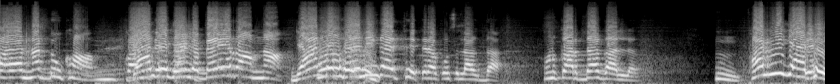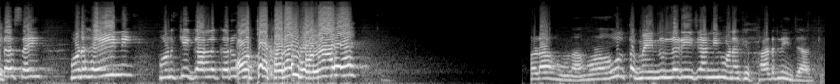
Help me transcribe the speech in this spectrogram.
ਆਇਆ ਨੱਡੂ ਖਾਂ। ਜਾਣ ਦੇ, ਬਹਿ ਜਾ ਆਰਾਮ ਨਾਲ। ਜਾਣ ਦੇ, ਹੁਣ ਕੋਈ ਨਹੀਂ। ਗਾ ਇੱਥੇ ਤੇਰਾ ਕੁਝ ਲੱਗਦਾ। ਹੁਣ ਕਰਦਾ ਗੱਲ। ਹੂੰ। ਫੜ ਨਹੀਂ ਜਾ ਕੇ ਤਾਂ ਸਹੀ। ਹੁਣ ਹੈ ਹੀ ਨਹੀਂ ਹੁਣ ਕੀ ਗੱਲ ਕਰੂ? ਉੱਥੇ ਖੜਾ ਹੀ ਹੋਣਾ ਹੈ। ਖੜਾ ਹੋਣਾ ਹੁਣ ਉਹ ਤਾਂ ਮੈਨੂੰ ਲੜੀ ਜਾਨੀ ਹੁਣ ਕਿ ਫੜ ਨਹੀਂ ਜਾ ਕੇ।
